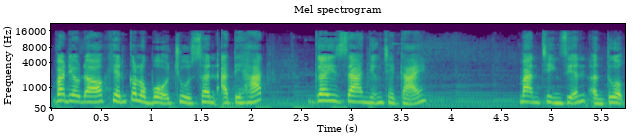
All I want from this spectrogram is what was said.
và điều đó khiến câu lạc bộ chủ sân Etihad gây ra những tranh cãi. Màn trình diễn ấn tượng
